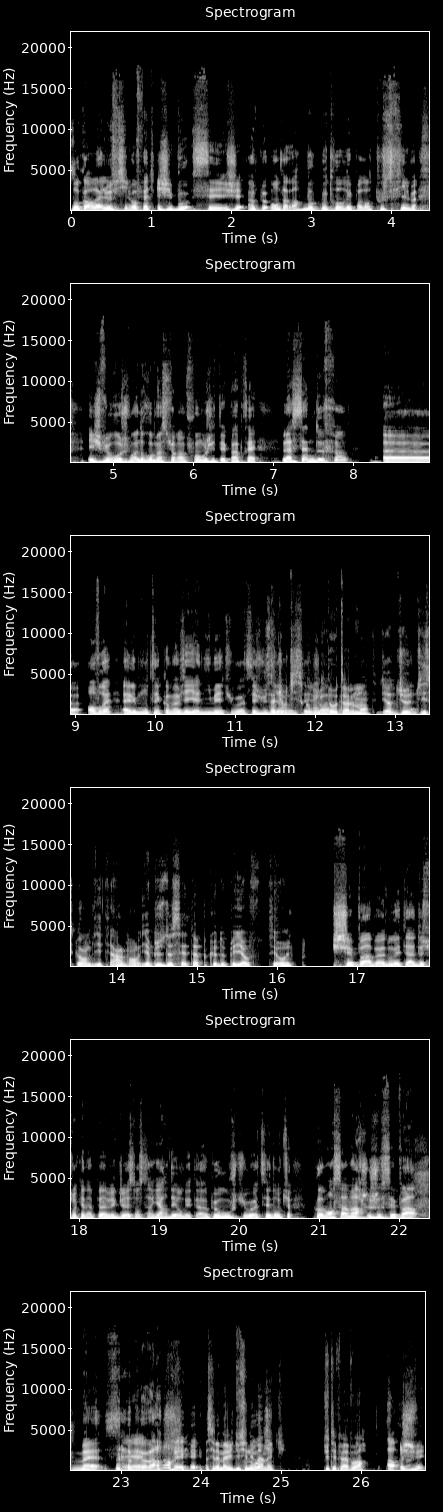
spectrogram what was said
Donc en vrai, le film, en fait, j'ai beau, c'est, j'ai un peu honte d'avoir beaucoup trop ri pendant tout ce film, et je vais rejoindre Romain sur un point où j'étais pas prêt. La scène de fin, euh, en vrai, elle est montée comme un vieil animé, tu vois. C'est, je veux Ça dire, dure 10 c'est secondes. genre- Totalement. C'est-à-dire Dieu- 10 secondes, littéralement. Il y a plus de setup que de payoff. C'est horrible. Je sais pas, bah, nous on était à deux sur le canapé avec Jess, on s'est regardé, on était un peu rouge, tu vois. Tu sais, donc comment ça marche, je sais pas, mais ça Eh. peut marcher. C'est la magie du cinéma, mec. Tu t'es fait avoir. Alors, je vais,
